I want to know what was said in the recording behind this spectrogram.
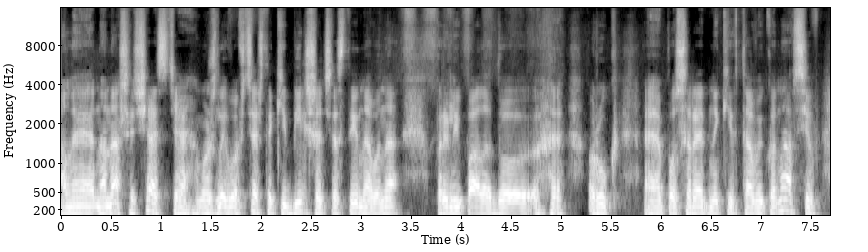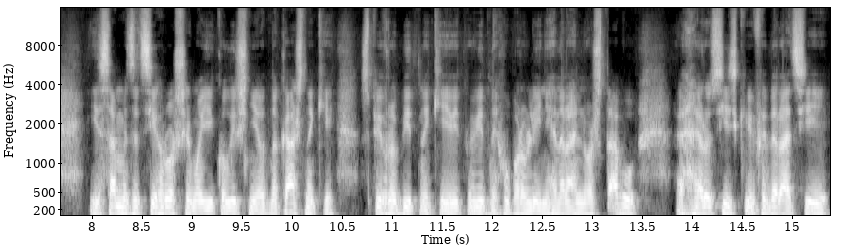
Але на наше щастя, можливо, все ж таки більша частина вона приліпала до е, рук е, посередників та виконавців. І саме за ці гроші мої колишні однокашники, співробітники відповідних управлінь Генерального штабу е, Російської Федерації,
